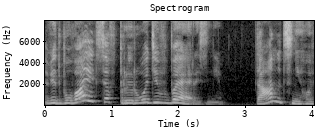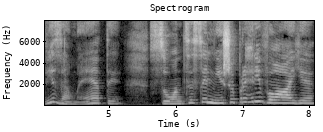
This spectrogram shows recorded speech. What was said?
відбувається в природі в березні? Тануть снігові замети, сонце сильніше пригріває,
